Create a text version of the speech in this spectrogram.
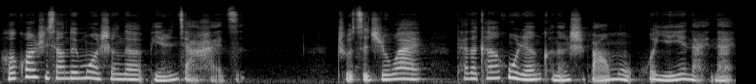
何况是相对陌生的别人家孩子。除此之外，他的看护人可能是保姆或爷爷奶奶，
